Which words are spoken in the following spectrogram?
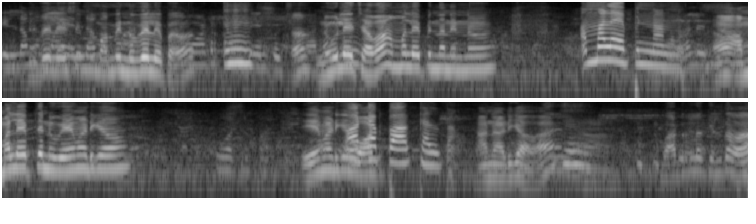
వెళ్దాం నువ్వే లేచి మీ మమ్మీ నువ్వే లేపావా? నువ్వు లేచావా? అమ్మ లేపిందా నిన్ను? అమ్మ లేపినాను ఆ, అమ్మ లేపితే నువ్వేం అడిగావు? ఏం అడిగావు? వాటర్ పార్క్ వెళ్తాం. అని అడిగావా? వాటర్లోకి వెళ్తావా?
